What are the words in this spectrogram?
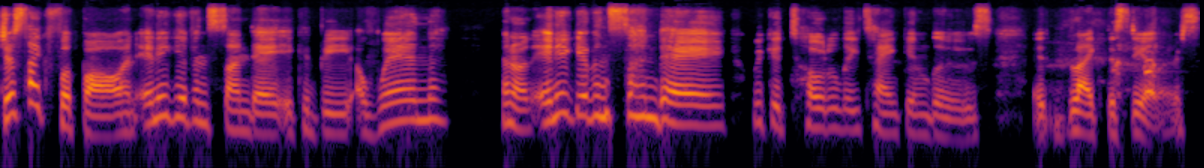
just like football. On any given Sunday, it could be a win, and on any given Sunday, we could totally tank and lose, like the Steelers.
